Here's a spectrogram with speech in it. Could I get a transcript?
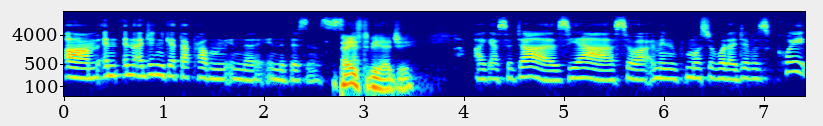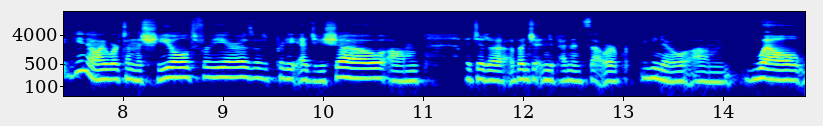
um, and and I didn't get that problem in the in the business. It pays to be edgy I guess it does, yeah. So I mean, most of what I did was quite, you know, I worked on The Shield for years. It was a pretty edgy show. Um, I did a, a bunch of independents that were, you know, um, well,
